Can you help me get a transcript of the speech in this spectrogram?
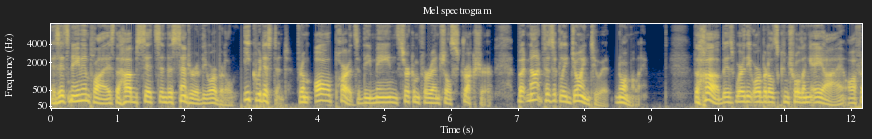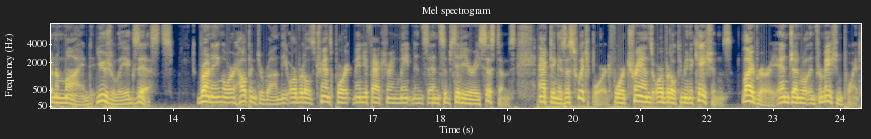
As its name implies, the hub sits in the center of the orbital, equidistant from all parts of the main circumferential structure, but not physically joined to it normally. The hub is where the orbital's controlling AI, often a mind, usually exists, running or helping to run the orbital's transport, manufacturing, maintenance, and subsidiary systems, acting as a switchboard for trans-orbital communications, library, and general information point.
